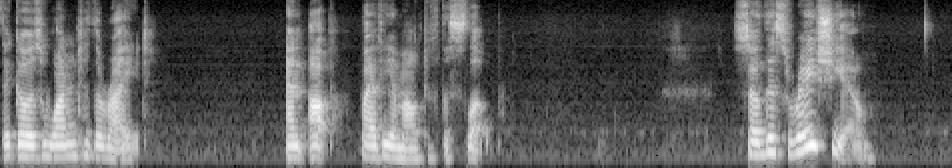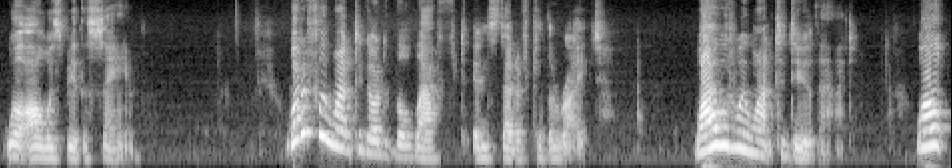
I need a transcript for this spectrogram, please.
that goes one to the right and up by the amount of the slope. So this ratio will always be the same. What if we want to go to the left instead of to the right? Why would we want to do that? Well,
